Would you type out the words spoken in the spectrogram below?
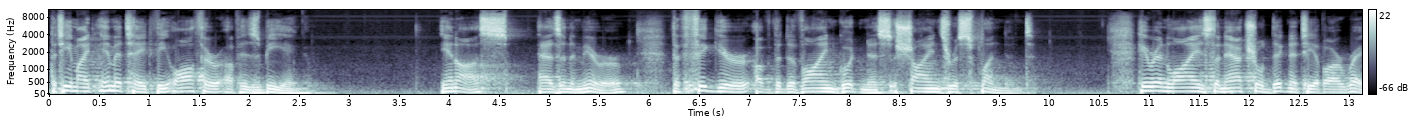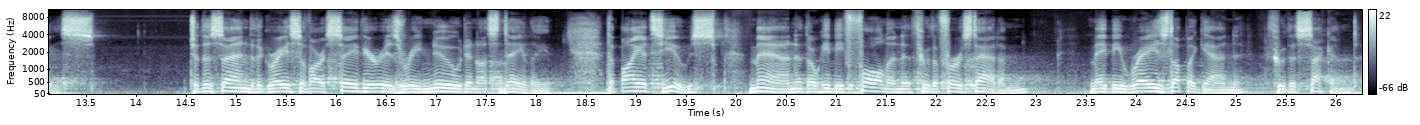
that he might imitate the author of his being. In us, as in a mirror, the figure of the divine goodness shines resplendent. Herein lies the natural dignity of our race. To this end, the grace of our Savior is renewed in us daily, that by its use, man, though he be fallen through the first Adam, may be raised up again through the second.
